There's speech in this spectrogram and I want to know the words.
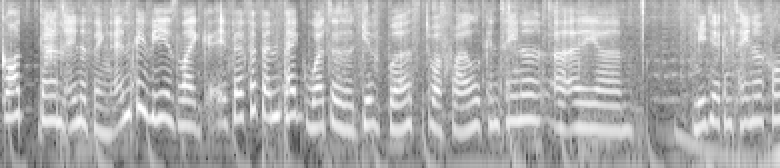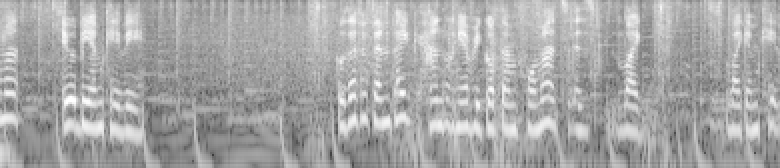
goddamn anything. MKV is like if FFmpeg were to give birth to a file container, uh, a um, media container format, it would be MKV. Because FFmpeg handling every goddamn format is like like MKV.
